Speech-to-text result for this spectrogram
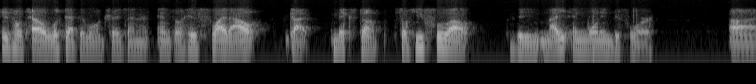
his hotel, looked at the World Trade Center, and so his flight out got mixed up. So he flew out the night and morning before uh,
